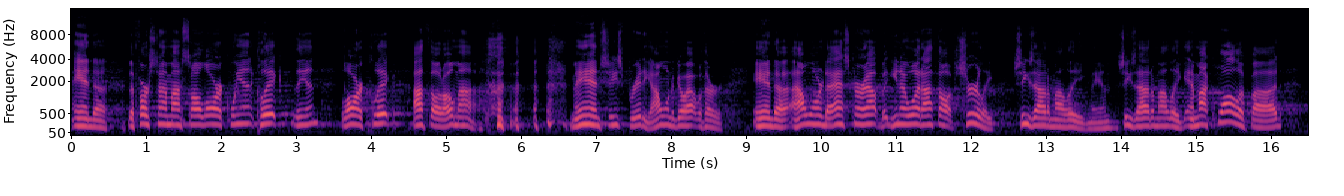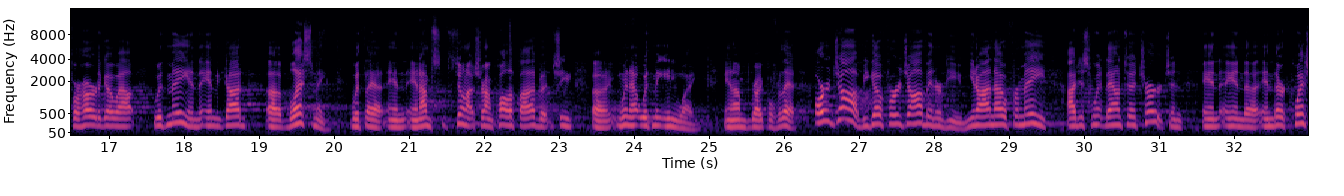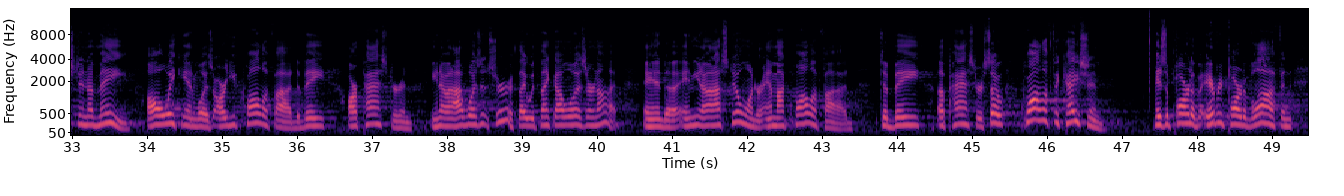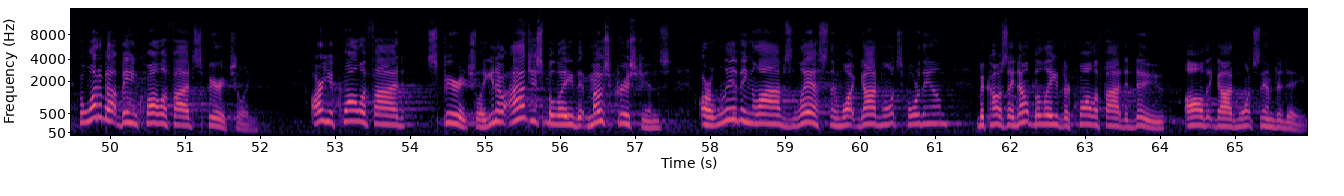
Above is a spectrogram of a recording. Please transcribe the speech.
and uh, the first time I saw Laura Quinn, Click then, Laura Click, I thought, oh my, man, she's pretty. I want to go out with her. And uh, I wanted to ask her out, but you know what? I thought, surely she's out of my league, man. She's out of my league. Am I qualified for her to go out with me? And, and God uh, me with that. And, and I'm still not sure I'm qualified, but she uh, went out with me anyway. And I'm grateful for that. Or a job. You go for a job interview. You know, I know for me, I just went down to a church, and, and, and, uh, and their question of me all weekend was, Are you qualified to be our pastor? And, you know, and I wasn't sure if they would think I was or not. And, uh, and you know, and I still wonder, Am I qualified to be a pastor? So, qualification is a part of every part of life. And, but what about being qualified spiritually? Are you qualified spiritually? You know, I just believe that most Christians are living lives less than what God wants for them because they don't believe they're qualified to do all that God wants them to do.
